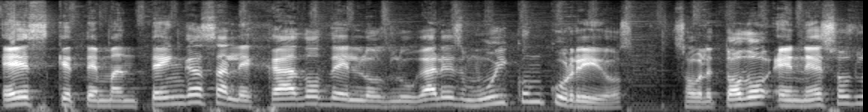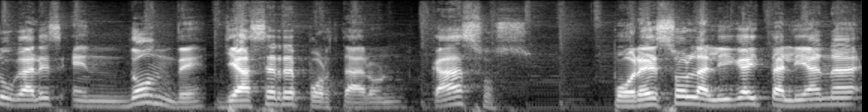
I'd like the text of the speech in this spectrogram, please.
es que te mantengas alejado de los lugares muy concurridos, sobre todo en esos lugares en donde ya se reportaron casos. Por eso la liga italiana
